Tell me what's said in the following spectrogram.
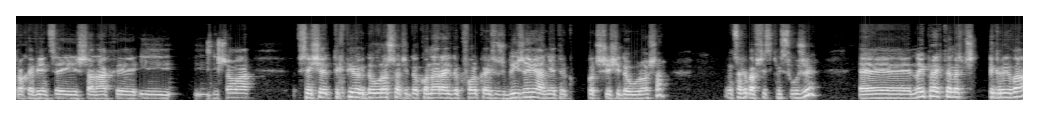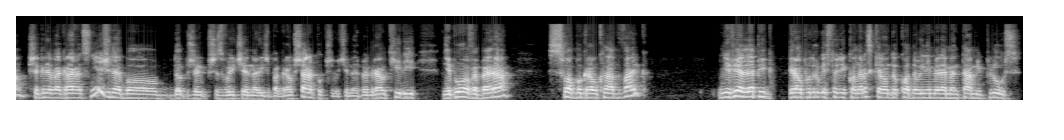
trochę więcej Szalachy i, i Zniszczoła. W sensie tych piłek do Urosza, czy do Konara i do Kwolka jest już bliżej, a nie tylko 30 do Urosza. No co chyba wszystkim służy. E, No i projekt MS przegrywa, przegrywa grając nieźle, bo dobrze, przyzwoicie na liczba grał Szalpuk, przyzwoicie na liczbę grał Tilly, nie było Webera, słabo grał Klapwijk, niewiele lepiej grał po drugiej stronie Konarski, ale on dokładał innymi elementami, plus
